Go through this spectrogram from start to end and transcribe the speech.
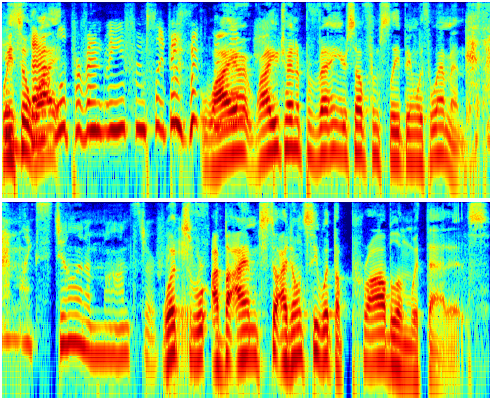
Wait, so that why- will prevent me from sleeping with Why are why are you trying to prevent yourself from sleeping with women? Because I'm like still in a monster. Phase. What's I- but I'm still I don't see what the problem with that is.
